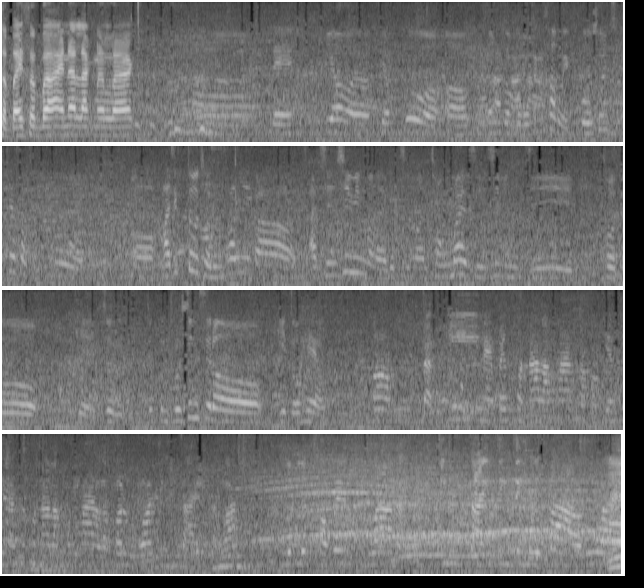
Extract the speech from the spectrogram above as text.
สบายสบายน่ารักน่ารัก 어, 네, 귀여워요. 귀엽고 어, 긍정적으로 생각하고 있고 솔직해서 좋고 어, 서 아직도 저는 살리가 아, 진심인 건 알겠지만 정말 진심인지 저도 이렇게 좀 조금 조심스럽기도 해요. ก็แบบพี่แนทเป็นคนน่ารักมากค่ะเขาเทียบพี่แนทเป็นคนน่ารักมากๆแล้วก็รู้ว่าจริงใจแต่ว่าลึกๆเขาก็ยังคิดว่าแบบจริงใจจริงๆหรือเปล่าด้วย อื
